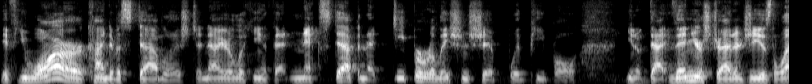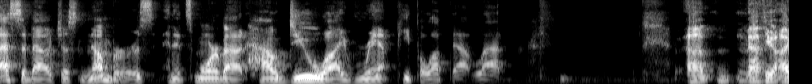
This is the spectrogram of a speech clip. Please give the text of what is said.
If you are kind of established and now you're looking at that next step and that deeper relationship with people you know that then your strategy is less about just numbers and it's more about how do i ramp people up that ladder uh, Matthew, I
